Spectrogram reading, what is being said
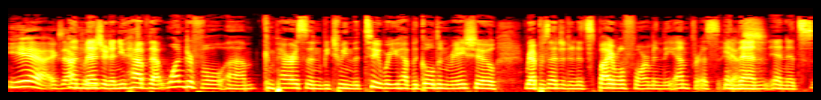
Yeah, exactly. unmeasured and you have that wonderful um, comparison between the two where you have the golden ratio represented in its spiral form in the empress and Yes. then in its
